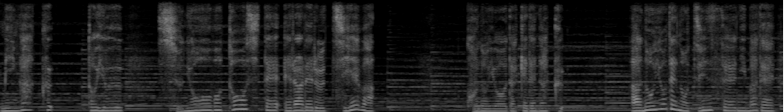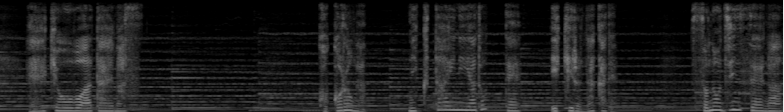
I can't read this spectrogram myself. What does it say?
磨くという修行を通して得られる知恵はこの世だけでなくあの世での人生にまで影響を与えます。心が肉体に宿って生きる中でその人生が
